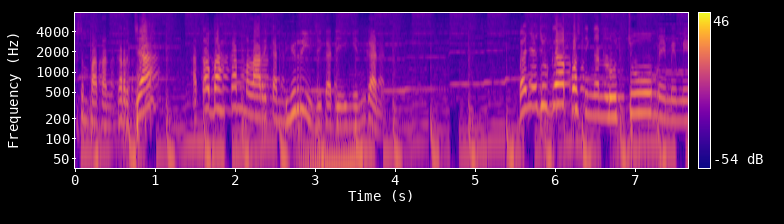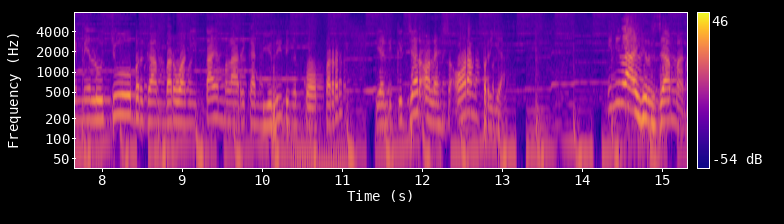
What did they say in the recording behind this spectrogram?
kesempatan kerja, atau bahkan melarikan diri jika diinginkan. Banyak juga postingan lucu, meme-meme lucu bergambar wanita yang melarikan diri dengan koper yang dikejar oleh seorang pria. Inilah akhir zaman.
